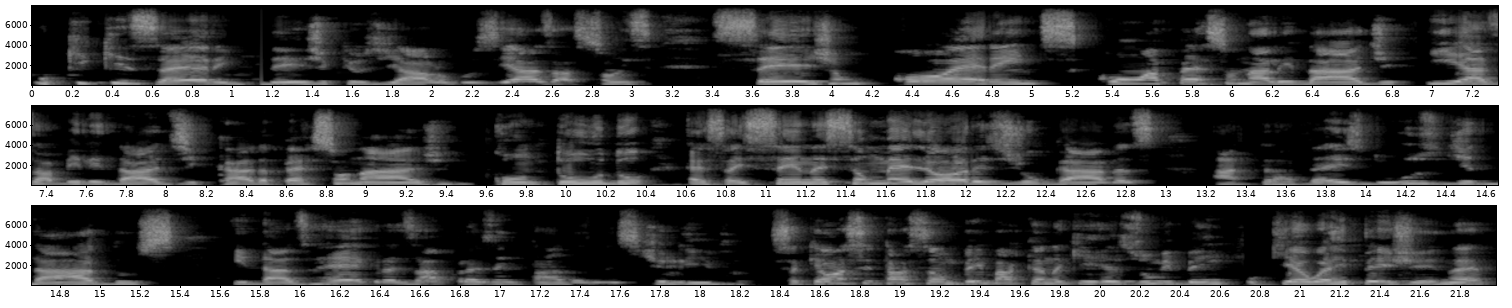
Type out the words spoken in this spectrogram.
o que quiserem, desde que os diálogos e as ações sejam coerentes com a personalidade e as habilidades de cada personagem. Contudo, essas cenas são melhores julgadas através do uso de dados e das regras apresentadas neste livro. Isso aqui é uma citação bem bacana que resume bem o que é o RPG, né?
